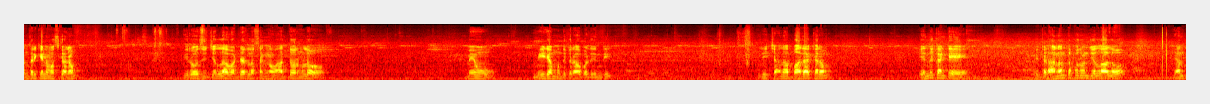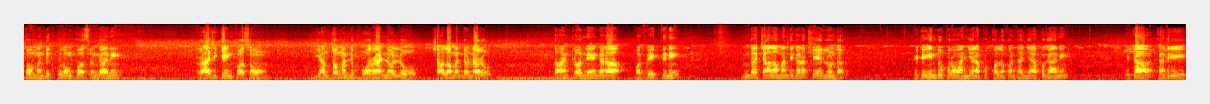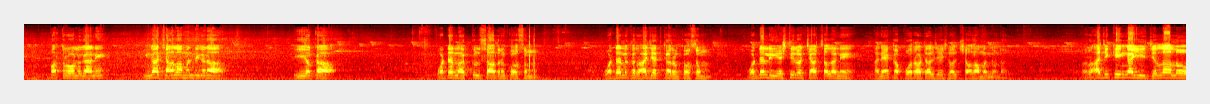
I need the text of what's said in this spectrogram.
అందరికీ నమస్కారం. ఈరోజు జిల్లా వడ్డర్ల సంఘం ఆధ్వర్యంలో మేము మీడియా ముందుకు రాబడింది. ఇది చాలా బాధాకరం. ఎందుకంటే ఇక్కడ అనంతపురం జిల్లాలో ఎంతోమంది కులం కోసం కానీ రాజకీయం కోసం ఎంతోమంది పోరాడిన వాళ్ళు చాలామంది ఉన్నారు. దాంట్లో నేను కూడా ఒక వ్యక్తిని ఇంకా చాలామంది కూడా పేర్లు ఉన్నారు. ఇటు హిందూపురం అంజనప్ప కొల్లకొంట అంజనప్ప కానీ ఇట కదిరి బత్తలోళ్ళు కానీ ఇంకా చాలామంది కూడా ఈ యొక్క వడ్డర్ల హక్కుల సాధన కోసం వడ్డర్లకు రాజ్యాధికారం కోసం వడ్డర్లు ఎస్టీలో చేర్చాలని అనేక పోరాటాలు చేసిన వాళ్ళు చాలామంది ఉన్నారు. రాజకీయంగా ఈ జిల్లాలో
